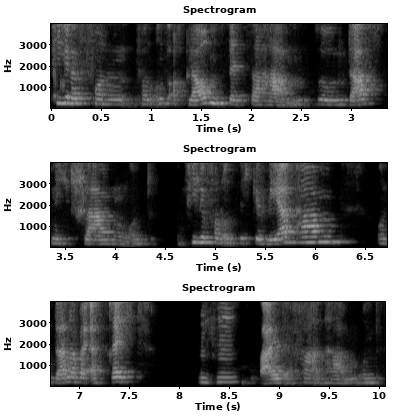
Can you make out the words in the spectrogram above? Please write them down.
viele von, von uns auch Glaubenssätze haben, so du darfst nicht schlagen und viele von uns sich gewehrt haben und dann aber erst recht mhm. bald erfahren haben und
